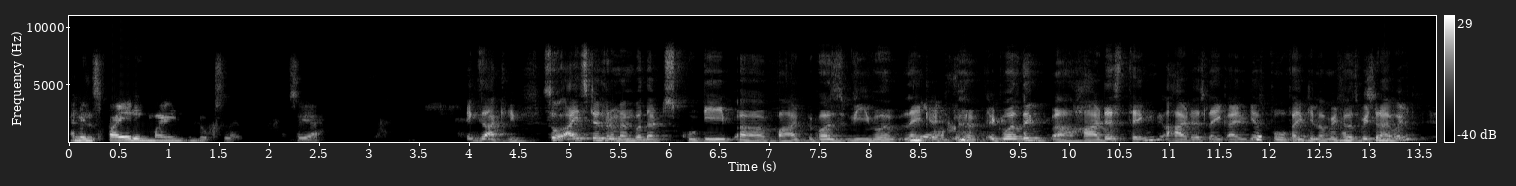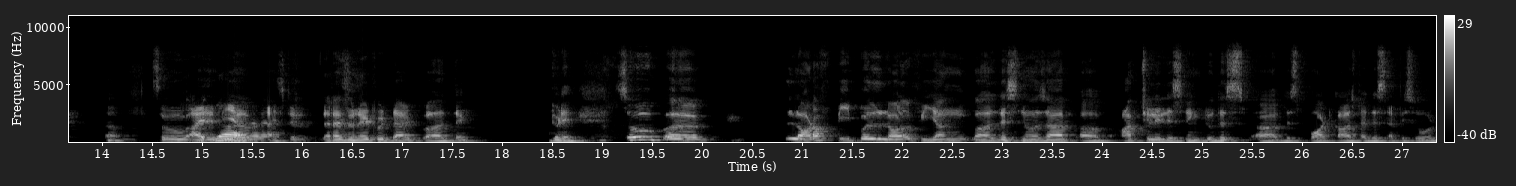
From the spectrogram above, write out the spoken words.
an inspiring mind looks like. So yeah, Exactly. So I still remember that scooty uh, part because we were like it. yeah, It was the uh, hardest thing, hardest like I guess four five kilometers we traveled. Uh, so I yeah, yeah yeah, I still resonate with that uh, thing today. So uh, lot of people, a lot of young uh, listeners are uh, actually listening to this uh, this podcast or this episode,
